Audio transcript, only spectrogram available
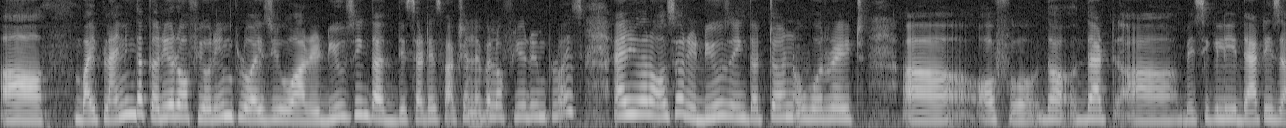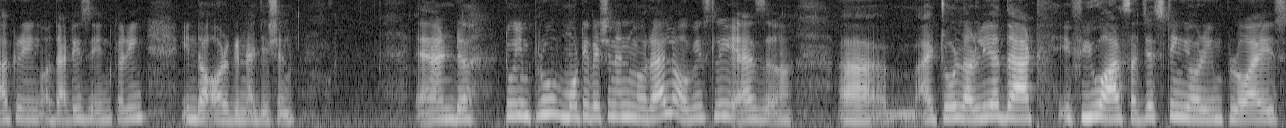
uh, by planning the career of your employees you are reducing the dissatisfaction level of your employees and you are also reducing the turnover rate uh, of uh, the that uh, basically that is occurring or that is incurring in the organization. And to improve motivation and morale obviously as uh, uh, I told earlier that if you are suggesting your employees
